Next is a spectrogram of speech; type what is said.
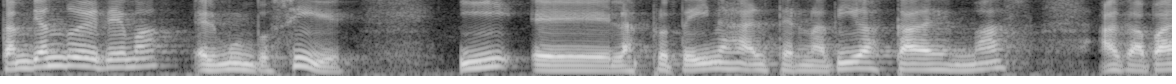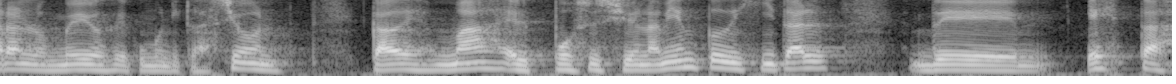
Cambiando de tema, el mundo sigue y eh, las proteínas alternativas cada vez más acaparan los medios de comunicación, cada vez más el posicionamiento digital de estas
